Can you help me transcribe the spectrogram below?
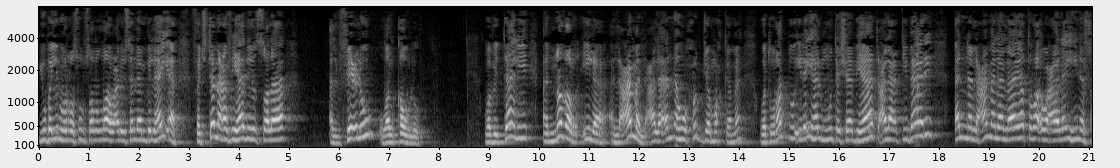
يبينه الرسول صلى الله عليه وسلم بالهيئة. فاجتمع في هذه الصلاة الفعل والقول. وبالتالي النظر إلى العمل على أنه حجة محكمة وترد إليها المتشابهات على اعتبار أن العمل لا يطرأ عليه نسخ.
